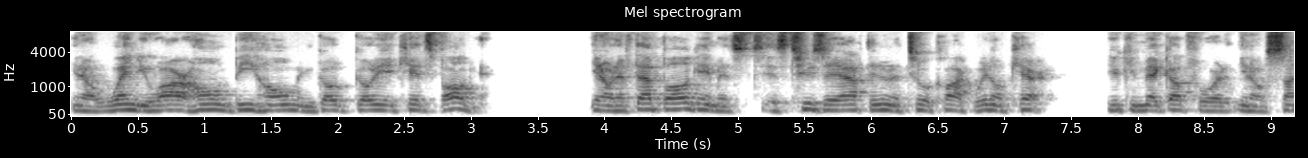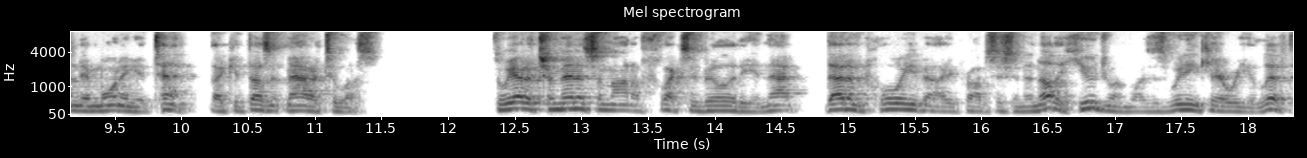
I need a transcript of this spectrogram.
You know, when you are home, be home and go go to your kid's ball game. You know, and if that ball game is is Tuesday afternoon at two o'clock, we don't care you can make up for it, you know, Sunday morning at 10. Like it doesn't matter to us. So we had a tremendous amount of flexibility and that that employee value proposition. Another huge one was is we didn't care where you lived.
